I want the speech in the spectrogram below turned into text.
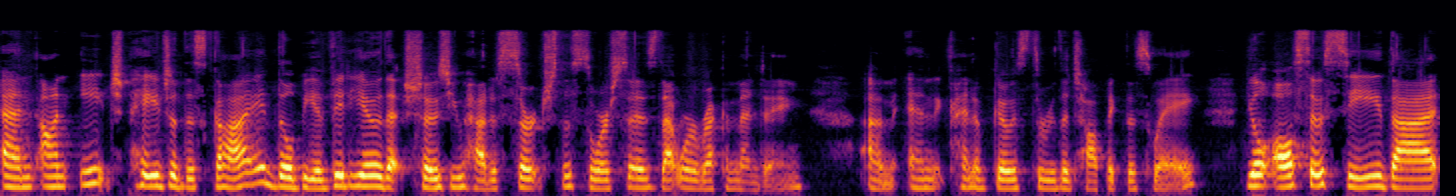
And on each page of this guide, there'll be a video that shows you how to search the sources that we're recommending. Um, and it kind of goes through the topic this way. You'll also see that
